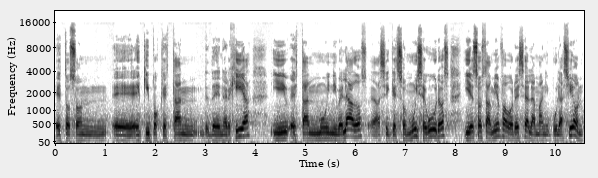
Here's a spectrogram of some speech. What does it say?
Estos son eh, equipos que están de energía y están muy nivelados, así que son muy seguros y eso también favorece a la manipulación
